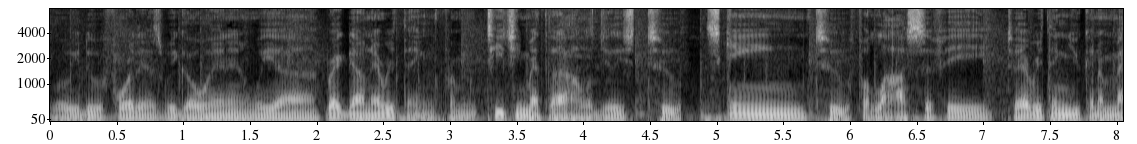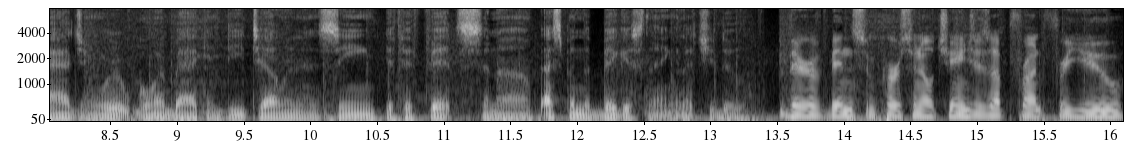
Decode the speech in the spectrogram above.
What we do before then is we go in and we uh, break down everything from teaching methodologies to scheme to philosophy to everything you can imagine. We're going back and detailing and seeing if it fits. And uh, that's been the biggest thing that you do. There have been some personnel changes up front for you.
